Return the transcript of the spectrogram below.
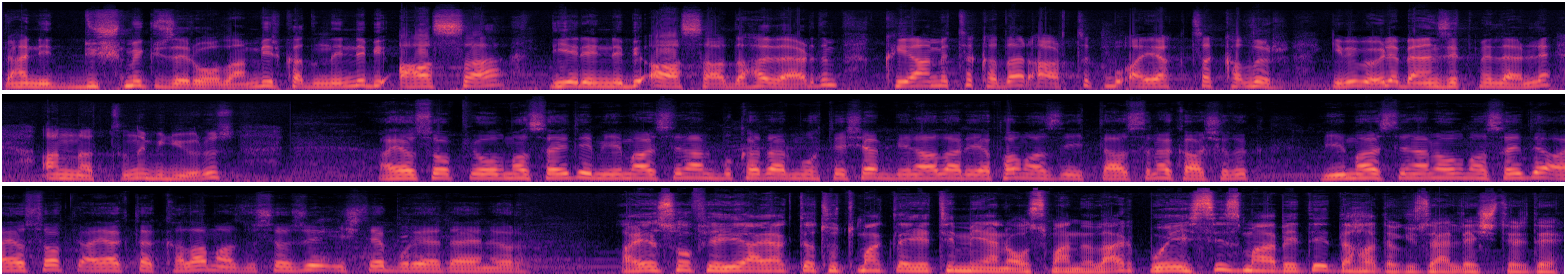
hani düşmek üzere olan bir kadının eline bir asa, diğer eline bir asa daha verdim. Kıyamete kadar artık bu ayakta kalır gibi böyle benzetmelerle anlattığını biliyoruz. Ayasofya olmasaydı Mimar Sinan bu kadar muhteşem binalar yapamazdı iddiasına karşılık Mimar Sinan olmasaydı Ayasofya ayakta kalamazdı sözü işte buraya dayanıyor. Ayasofya'yı ayakta tutmakla yetinmeyen Osmanlılar bu eşsiz mabedi daha da güzelleştirdi.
